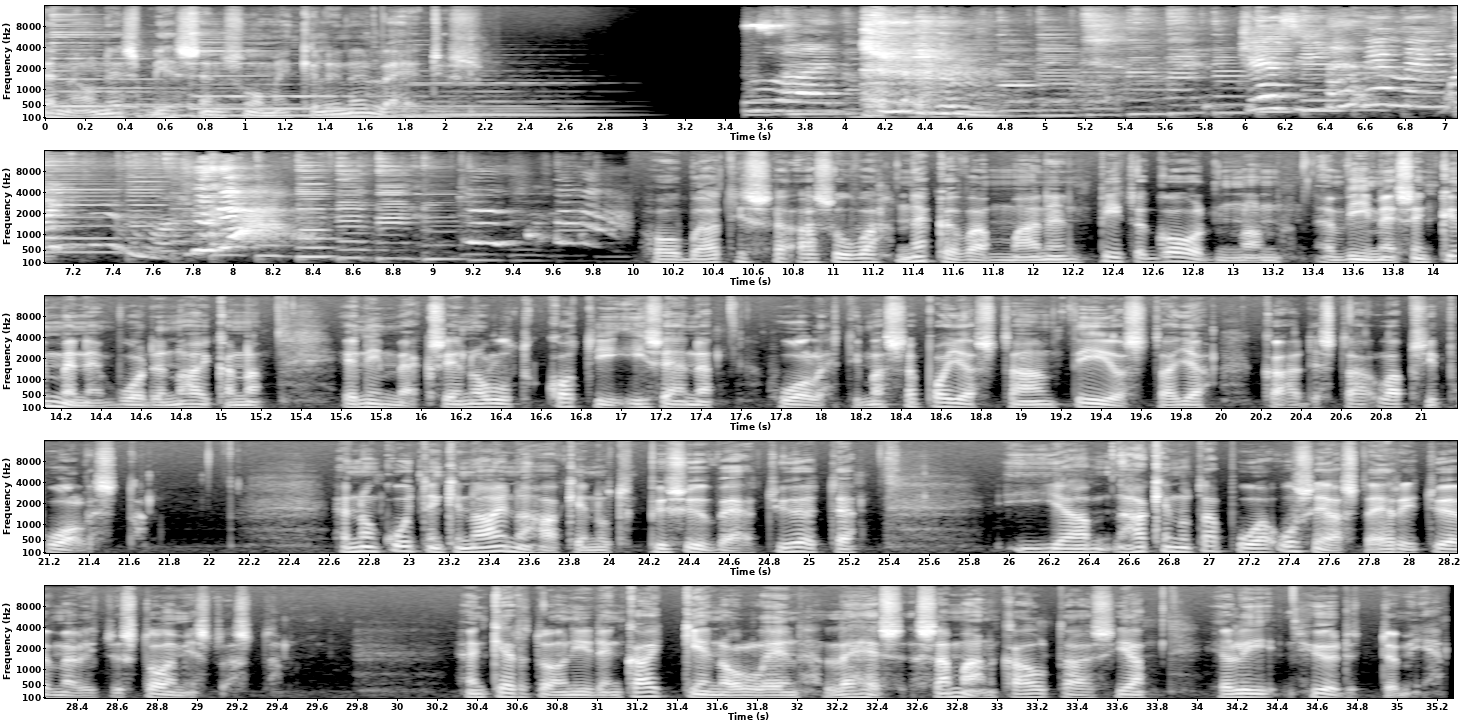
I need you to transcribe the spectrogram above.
Tämä on SBSn suomenkielinen lähetys. Hobartissa asuva näkövammainen Peter Gordon on viimeisen kymmenen vuoden aikana enimmäkseen ollut koti-isänä huolehtimassa pojastaan Theosta ja kahdesta lapsipuolesta. Hän on kuitenkin aina hakenut pysyvää työtä ja hakenut apua useasta eri työnvälitystoimistosta. Hän kertoo niiden kaikkien olleen lähes samankaltaisia eli hyödyttömiä.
